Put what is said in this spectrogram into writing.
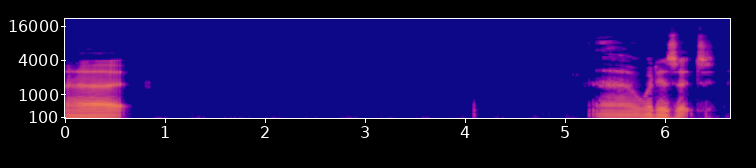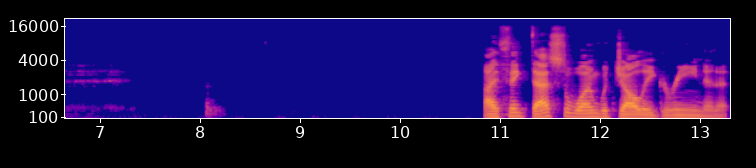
uh, uh, what is it? I think that's the one with Jolly Green in it.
